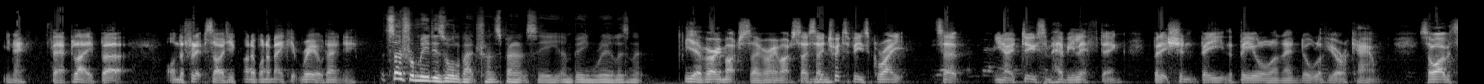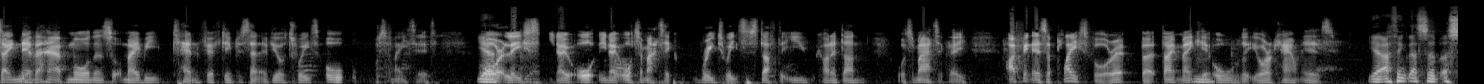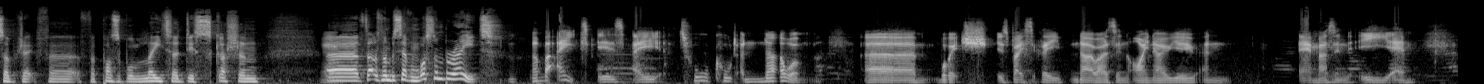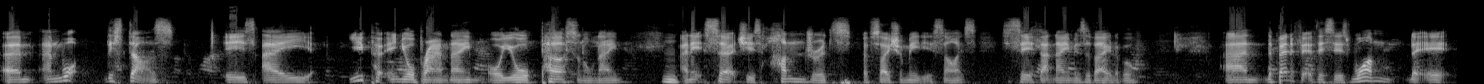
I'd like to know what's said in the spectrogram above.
you know fair play. But on the flip side, you kind of want to make it real, don't you? But social media is all about transparency and being real, isn't it? Yeah, very much so, very much so. So mm-hmm. Twitterfeed's great to you know do some heavy lifting, but it shouldn't be the be all and end all of your account. So I would say never have more than sort of maybe 10 15% of your tweets automated. Yeah. Or at least, you know, or, you know, automatic retweets of stuff that you've kind of done automatically. I think there's a place for it, but don't make it mm. all that your account is. Yeah, I think that's a, a subject for, for possible later discussion. Yeah. Uh, that was number seven. What's number eight? Number eight is a tool called a KnowEm. um, which is basically no as in I know you and M as in EM. Um, and what this does is a you put in your brand name or your personal name, Hmm. and it searches hundreds of social media sites to see if that name is available. And the benefit of this is one that it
